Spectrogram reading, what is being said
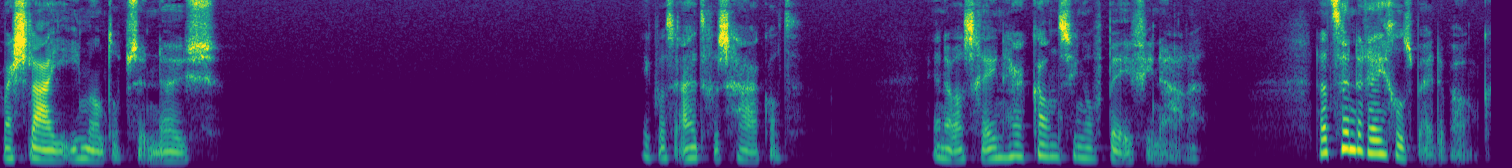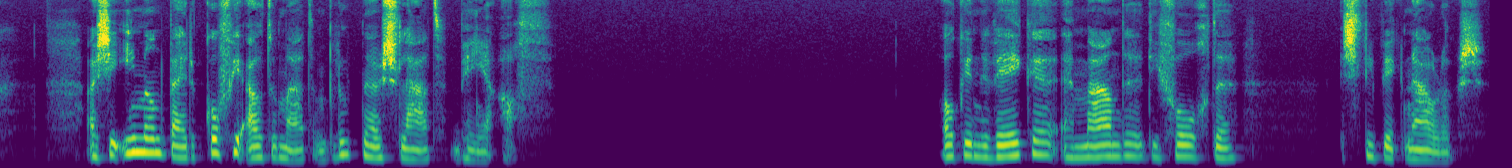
maar sla je iemand op zijn neus. Ik was uitgeschakeld en er was geen herkansing of B-finale. Dat zijn de regels bij de bank. Als je iemand bij de koffieautomaat een bloedneus slaat, ben je af. Ook in de weken en maanden die volgden, sliep ik nauwelijks.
